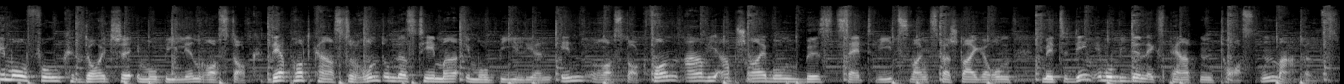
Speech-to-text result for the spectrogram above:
Immofunk Deutsche Immobilien Rostock. Der Podcast rund um das Thema Immobilien in Rostock. Von A wie Abschreibung bis Z wie Zwangsversteigerung mit dem Immobilienexperten Thorsten Martens.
